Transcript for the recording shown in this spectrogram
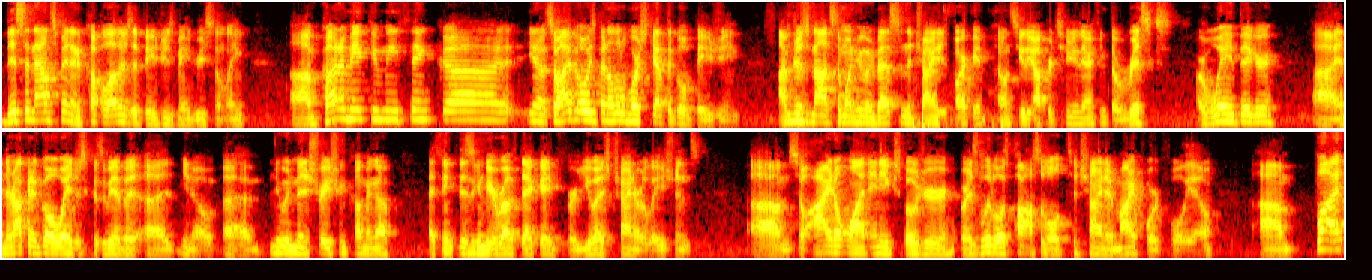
this announcement and a couple others that BeiGene's made recently, um, kind of making me think. Uh, you know, so I've always been a little more skeptical of BeiGene. I'm just not someone who invests in the Chinese market. I don't see the opportunity there. I think the risks are way bigger, uh, and they're not going to go away just because we have a, a you know a new administration coming up. I think this is going to be a rough decade for U.S.-China relations. Um, so I don't want any exposure or as little as possible to China in my portfolio. Um, but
